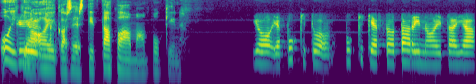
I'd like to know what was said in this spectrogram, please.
oikea-aikaisesti tapaamaan pukin. Joo, ja pukki, tuo, pukki kertoo tarinoita ja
